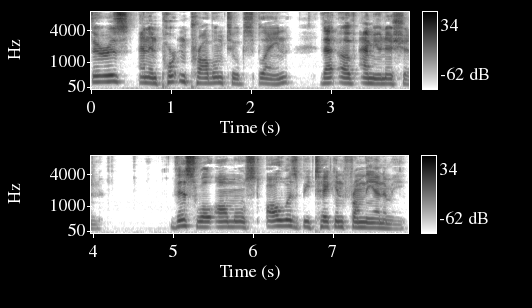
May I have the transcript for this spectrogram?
there is an important problem to explain that of ammunition. This will almost always be taken from the enemy.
